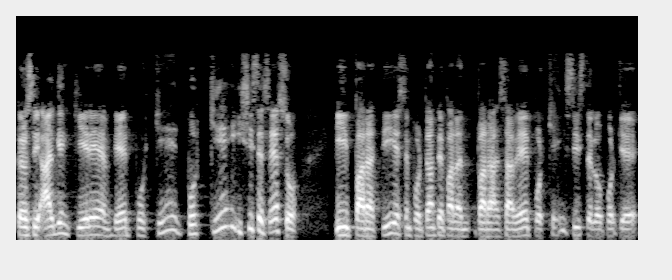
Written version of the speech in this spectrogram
Pero si alguien quiere ver por qué, por qué hiciste eso, y para ti es importante para, para saber por qué hiciste lo, porque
